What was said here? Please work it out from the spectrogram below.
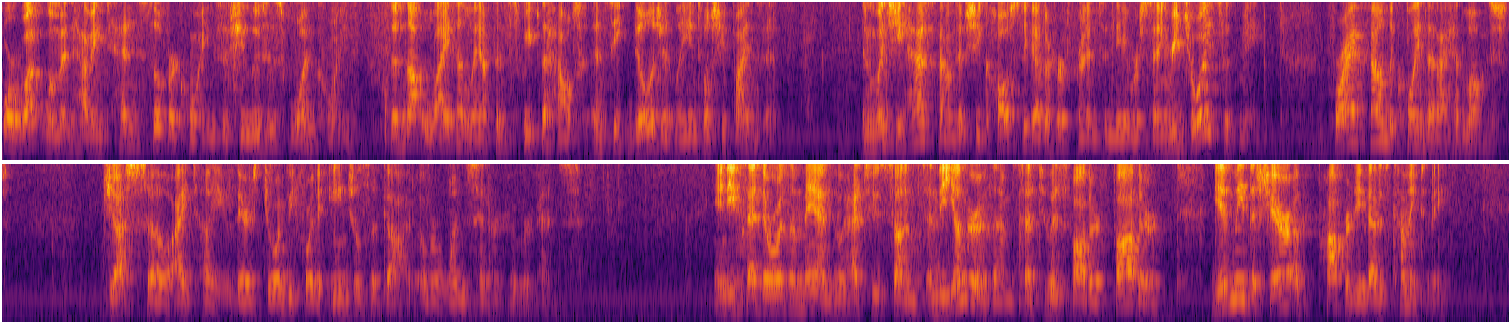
Or what woman, having ten silver coins, if she loses one coin, does not light a lamp and sweep the house and seek diligently until she finds it? And when she has found it, she calls together her friends and neighbors, saying, Rejoice with me, for I have found the coin that I had lost. Just so, I tell you, there is joy before the angels of God over one sinner who repents. And he said, There was a man who had two sons, and the younger of them said to his father, Father, give me the share of the property that is coming to me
